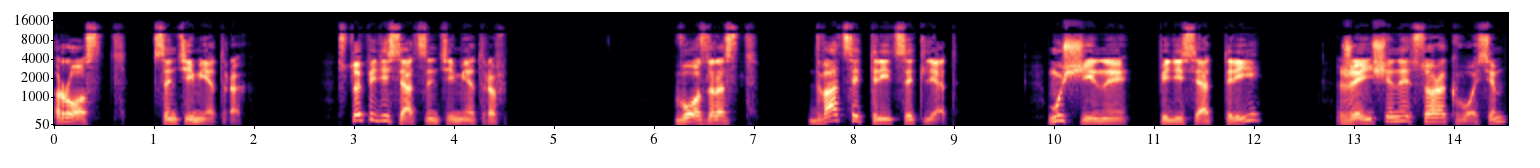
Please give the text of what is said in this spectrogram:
Рост в сантиметрах. 150 сантиметров. Возраст 20-30 лет. Мужчины 53, женщины 48.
